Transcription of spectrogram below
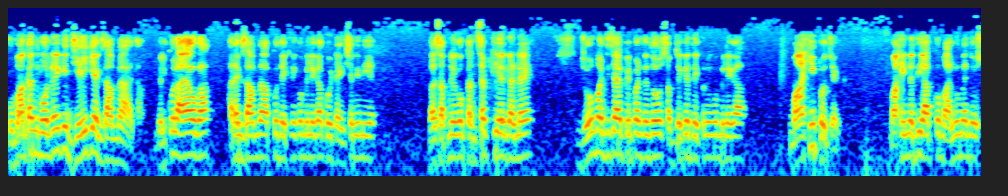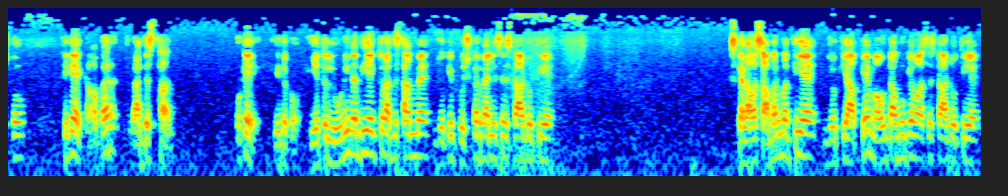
उमाकंद बोल रहे हैं कि जेई के एग्ज़ाम में आया था। बिल्कुल आया होगा। हर एग्ज़ाम में आपको देखने को मिलेगा, कोई टेंशन ही नहीं है। बस अपने को कंसेप्ट क्लियर करना है। जो मर्ज़ी चाहे पेपर दे दो, सब जगह देखने को मिलेगा। माही प्रोजेक्ट माही नदी आपको मालूम है दोस्तों, ठीक है? कहाँ पर? राजस्थान। ओके ये देखो, ये तो लूनी नदी है एक तो राजस्थान में, जो कि पुष्कर वैली से स्टार्ट होती है। इसके अलावा साबरमती है, जो कि आपके माउंट आबू के वहाँ से स्टार्ट होती है।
